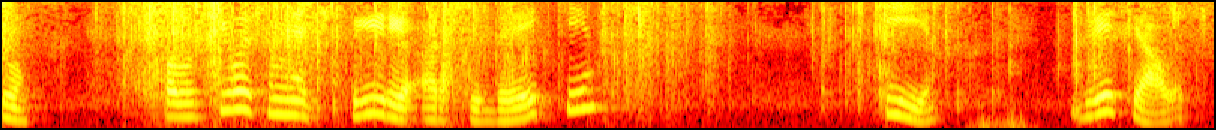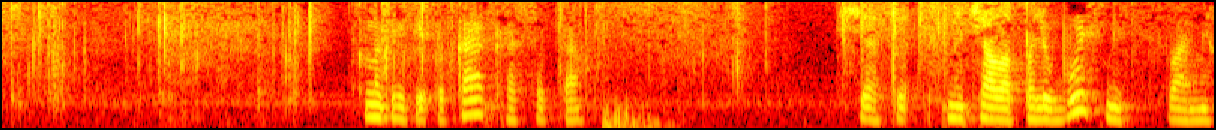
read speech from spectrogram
Все. Получилось у меня 4 орхидейки и 2 фиалочки. Смотрите, какая красота. Сейчас я сначала полюбуюсь вместе с вами,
